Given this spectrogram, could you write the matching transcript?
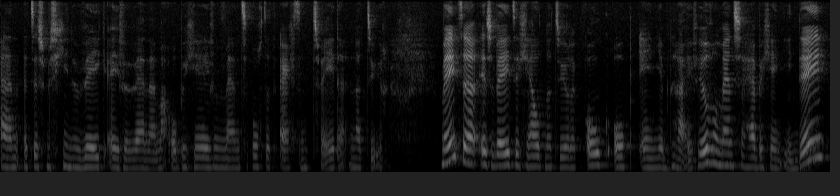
En het is misschien een week even wennen, maar op een gegeven moment wordt het echt een tweede natuur. Meten is weten geldt natuurlijk ook op in je bedrijf. Heel veel mensen hebben geen idee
